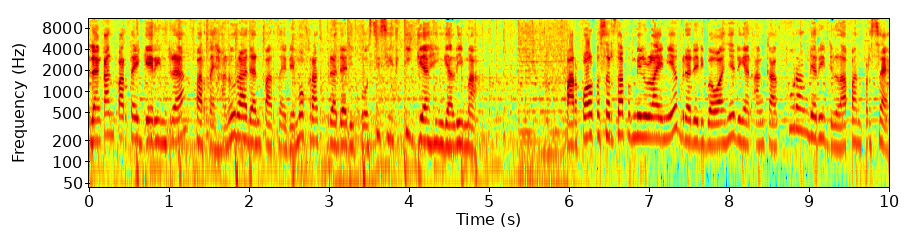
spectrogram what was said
Sedangkan Partai Gerindra, Partai Hanura, dan Partai Demokrat berada di posisi 3 hingga 5. Parpol peserta pemilu lainnya berada di bawahnya dengan angka kurang dari 8 persen.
